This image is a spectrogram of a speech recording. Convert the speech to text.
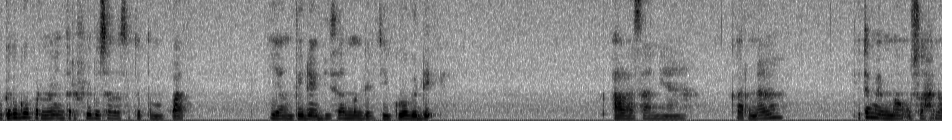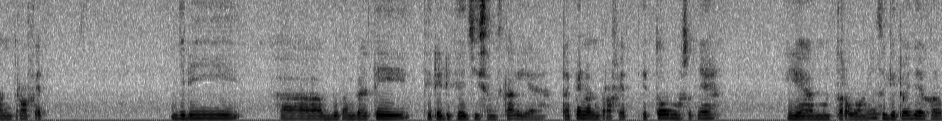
waktu itu gue pernah interview di salah satu tempat yang tidak bisa menggaji gue gede alasannya. Karena itu memang usaha non profit jadi uh, bukan berarti tidak digaji sama sekali ya. Tapi non profit itu maksudnya ya muter uangnya segitu aja. Kalau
